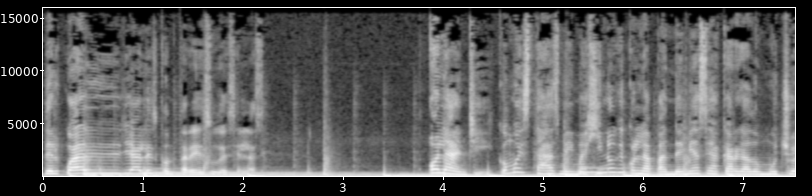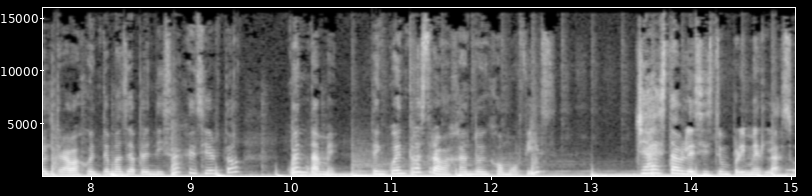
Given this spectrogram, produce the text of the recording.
del cual ya les contaré su desenlace. Hola Angie, ¿cómo estás? Me imagino que con la pandemia se ha cargado mucho el trabajo en temas de aprendizaje, ¿cierto? Cuéntame, ¿te encuentras trabajando en home office? Ya estableciste un primer lazo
